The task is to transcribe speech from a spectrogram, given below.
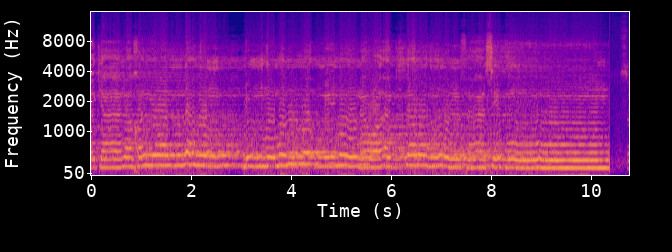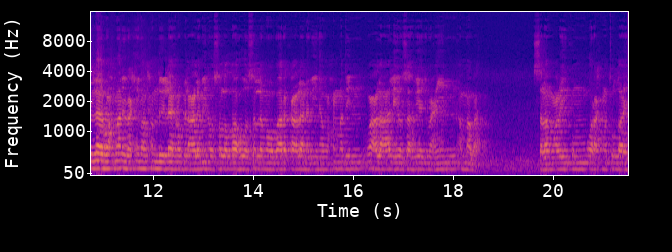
لكان خيرا لهم. منهم المؤمنون وأكثرهم الفاسقون. بسم الله الرحمن الرحيم. الحمد لله رب العالمين وصلى الله وسلم وبارك على نبينا محمد وعلى آله وصحبه أجمعين. أما بعد السلام عليكم ورحمة الله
